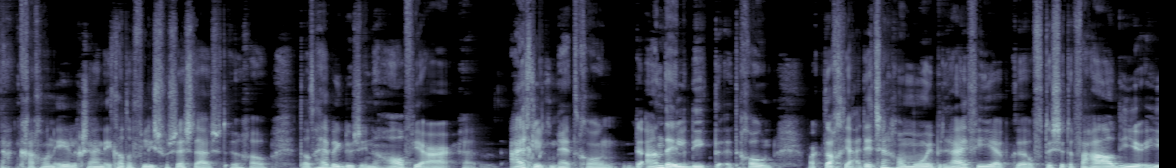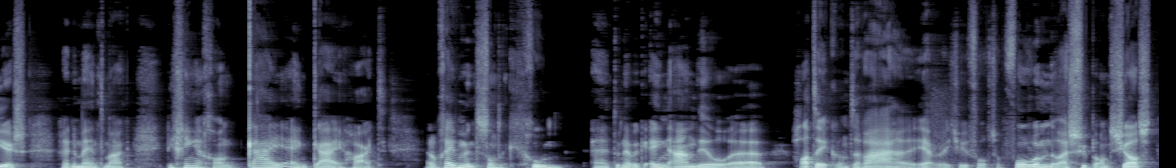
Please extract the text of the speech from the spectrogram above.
nou, ik ga gewoon eerlijk zijn, ik had een verlies van 6000 euro. Dat heb ik dus in een half jaar, uh, eigenlijk met gewoon de aandelen die ik gewoon, waar ik dacht, ja, dit zijn gewoon mooie bedrijven. Hier heb ik, uh, of er zit een verhaal, hier, hier is rendement te maken. Die gingen gewoon kei en keihard. En op een gegeven moment stond ik groen. Uh, toen heb ik één aandeel, had ik, want er waren, ja, weet je, volgt zo'n forum, dat was super enthousiast.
